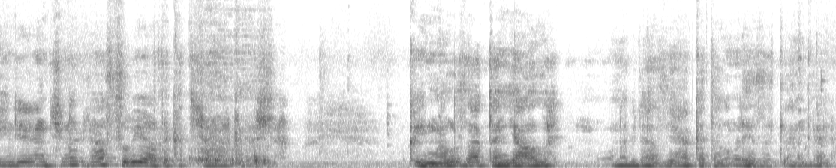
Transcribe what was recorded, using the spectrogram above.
Peynirin içine biraz sıvı yağ da katacağım arkadaşlar. Kıymalı zaten yağlı. Ona biraz yağ katalım, lezzetlendirelim.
